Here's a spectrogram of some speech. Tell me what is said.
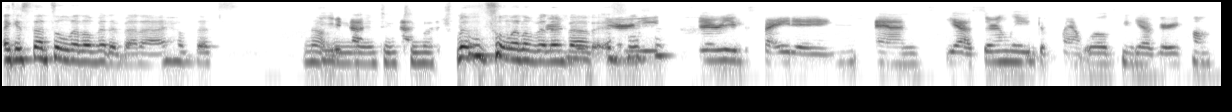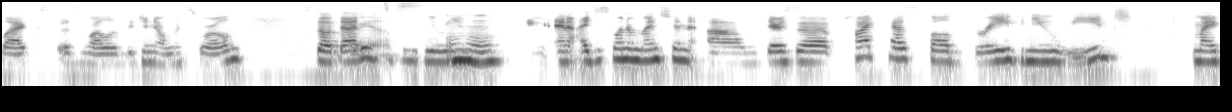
i guess that's a little bit about it i hope that's not yeah, ranting too much, but it's a little bit about it. Very, very exciting. And yeah, certainly the plant world can get very complex as well as the genomics world. So that oh, is really mm-hmm. And I just want to mention um, there's a podcast called Brave New Weed. My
